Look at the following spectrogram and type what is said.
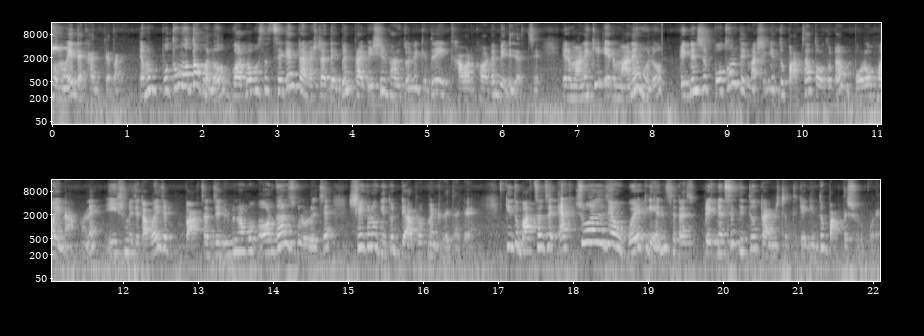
সময়ে দেখা দিতে পারে। যেমন প্রথমত হলো, গর্ভাবস্থার সেকেন্ড ট্রাইমেস্টার দেখবেন প্রায় বেশিরভাগ জনের ক্ষেত্রে এই খাওয়ার খাওয়াটা বেড়ে যাচ্ছে। এর মানে কি? এর মানে হলো প্রেগনেন্সির প্রথম তিন মাসে কিন্তু বাচ্চা ততটা বড় হয় না। মানে এই সময় যেটা হয় যে, বাচ্চার যে বিভিন্ন রকম অর্গানসগুলো রয়েছে, সেগুলো কিন্তু ডেভেলপমেন্ট হয়ে থাকে। কিন্তু বাচ্চার যে অ্যাকচুয়াল যে ওয়েট গেন সেটা প্রেগনেন্সির দ্বিতীয় ট্রাইমেস্টার থেকে কিন্তু বাড়তে শুরু করে।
